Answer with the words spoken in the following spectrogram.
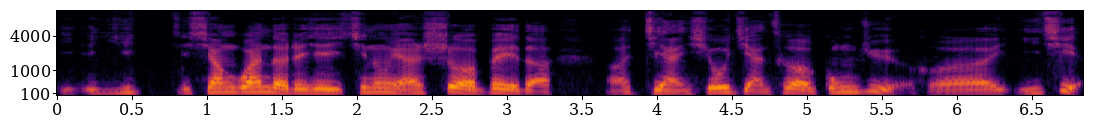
仪仪相关的这些新能源设备的。呃，检修检测工具和仪器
